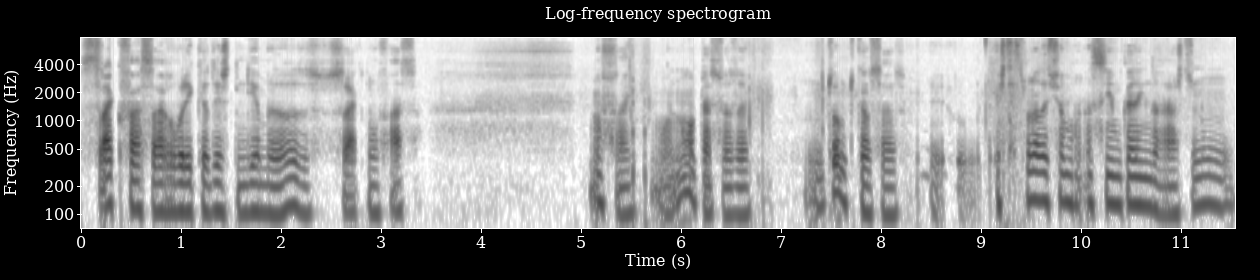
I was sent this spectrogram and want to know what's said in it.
será que faço a rubrica deste dia amoroso? Será que não faço? Não sei, não apetece fazer. Estou muito cansado. Esta semana deixou-me assim um bocadinho de rastro. Não...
